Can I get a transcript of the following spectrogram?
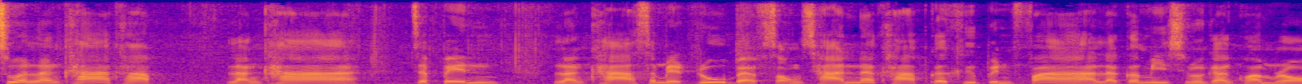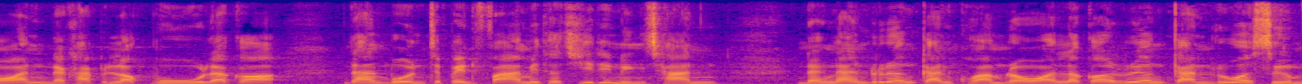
ส่วนหลังคาครับหลังคา จะเป็นหลังคาสำเร็จรูปแบบ 2 ชั้นนะครับก็คือเป็นฝ้าแล้วก็มีส่วนการความร้อนนะครับเป็นล็อกวูลแล้วก็ด้านบนจะเป็นฝ้าเมทัลชีตอีกหนึ่งชั้น ดังนั้นเรื่องการความร้อนแล้วก็เรื่องการรั่วซึม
